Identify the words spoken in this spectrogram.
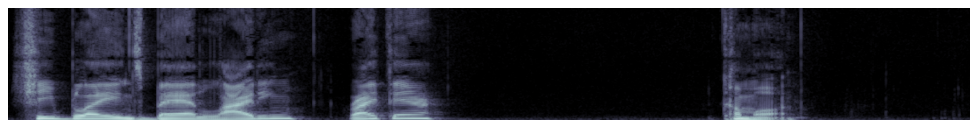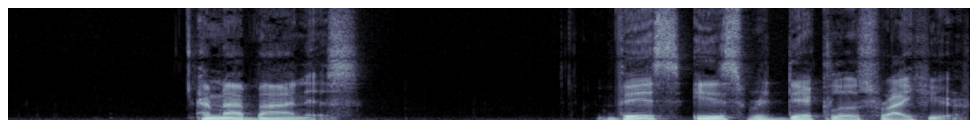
She blames bad lighting right there. Come on. I'm not buying this. This is ridiculous right here.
